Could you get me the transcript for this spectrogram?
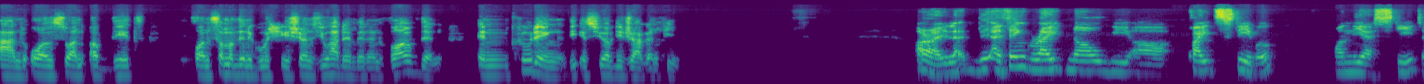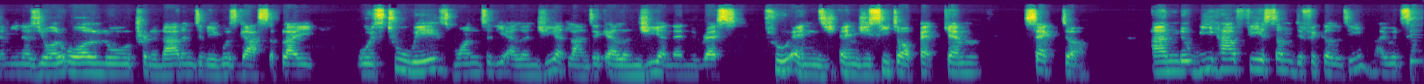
and also an update on some of the negotiations you hadn't been involved in, including the issue of the dragon fee? All right. I think right now we are quite stable on the estate. I mean, as you all, all know, Trinidad and Tobago's gas supply goes two ways one to the LNG, Atlantic LNG, and then the rest through NGC to our petchem sector. And we have faced some difficulty, I would say,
